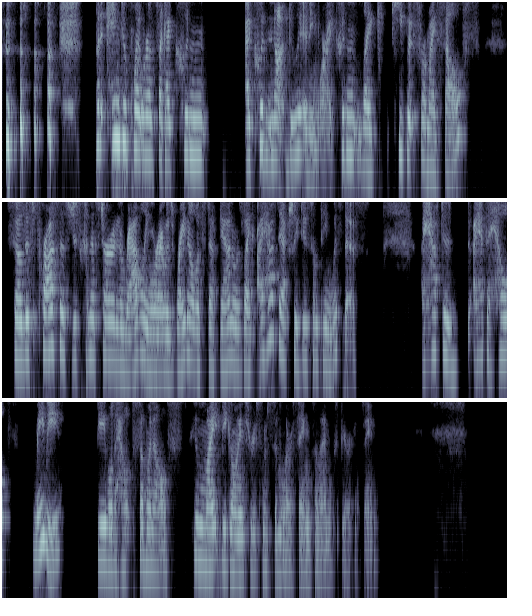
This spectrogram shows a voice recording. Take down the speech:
But it came to a point where it's like i couldn't i couldn't not do it anymore. I couldn't like keep it for myself. So this process just kind of started unraveling where i was writing all this stuff down and was like i have to actually do something with this. I have to i have to help maybe be able to help someone else who might be going through some similar things that i'm experiencing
